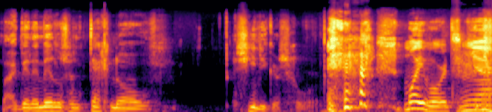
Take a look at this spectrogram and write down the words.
Maar ik ben inmiddels een techno-cynicus geworden. Mooi woord. Ja,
